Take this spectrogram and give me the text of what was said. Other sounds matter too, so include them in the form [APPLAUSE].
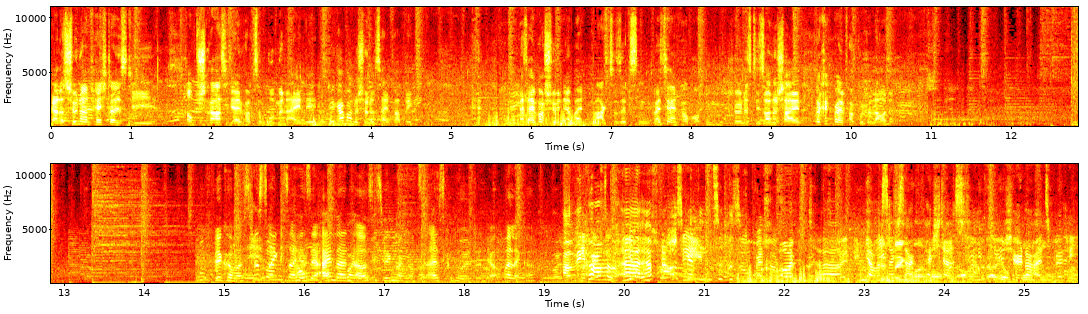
Ja, das Schöne an Fechter ist die Hauptstraße, die einfach zum Bummeln einlädt und hier kann man eine schöne Zeit verbringen. [LAUGHS] Es ist einfach schön, hier am alten Markt zu sitzen, weil es hier einfach offen, schön ist, die Sonne scheint, da kriegt man einfach gute Laune. Wir kommen aus Tschüssring, sah hier sehr einladend aus, deswegen haben wir uns ein Eis geholt und ja, war lecker. Aber wir kommen äh, öfter aus Berlin zu Besuch und ja, was soll ich sagen, Fechter ist viel, viel schöner als Berlin.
